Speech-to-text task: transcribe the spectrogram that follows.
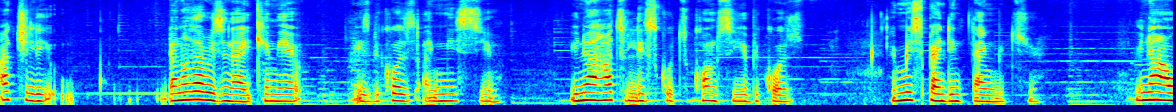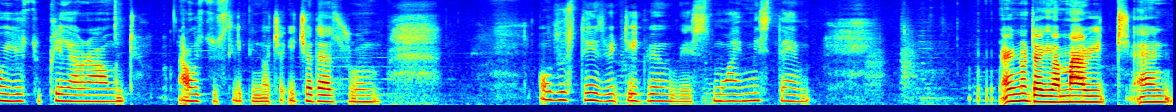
Actually, another reason I came here is because I miss you. You know, I had to leave school to come see you because I miss spending time with you. You know how we used to play around. I used to sleep in each- other's room. All those things we did when we were small, I miss them. I know that you are married and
